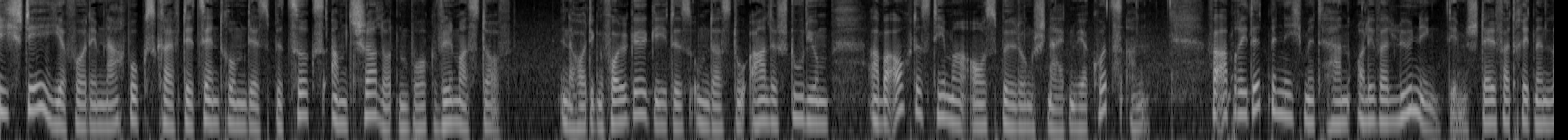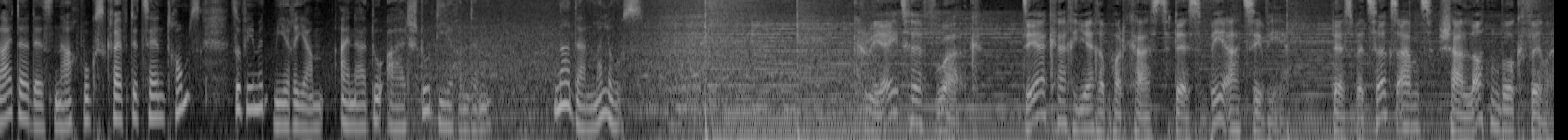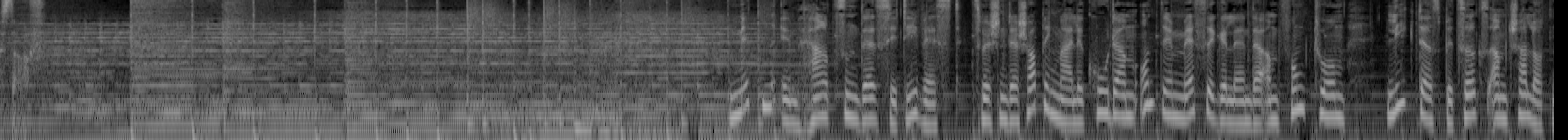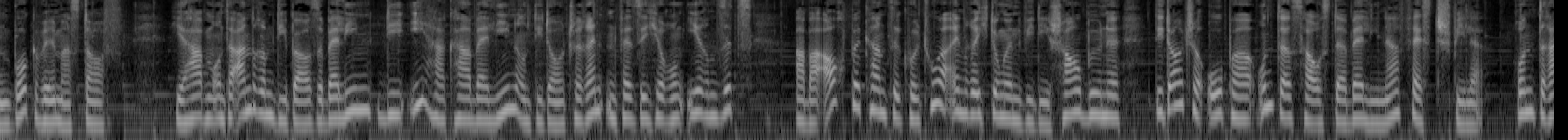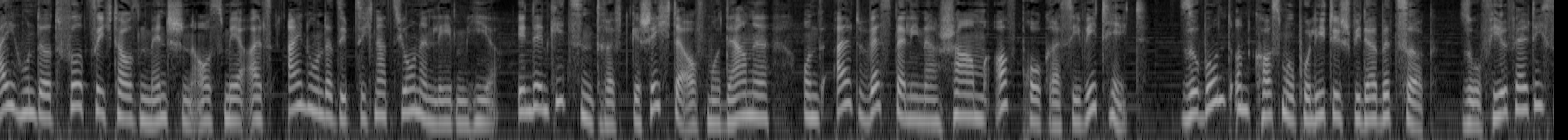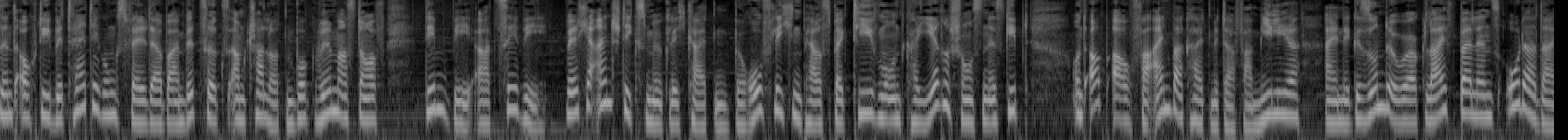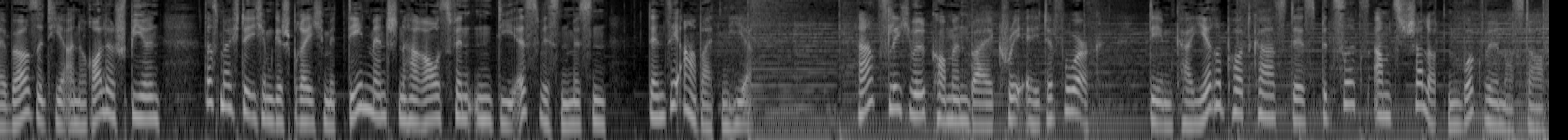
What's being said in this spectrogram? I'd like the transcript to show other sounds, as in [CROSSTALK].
Ich stehe hier vor dem Nachwuchskräftezentrum des Bezirksamts Charlottenburg-Wilmersdorf. In der heutigen Folge geht es um das duale Studium, aber auch das Thema Ausbildung schneiden wir kurz an. Verabredet bin ich mit Herrn Oliver Lüning, dem stellvertretenden Leiter des Nachwuchskräftezentrums, sowie mit Miriam, einer Dualstudierenden. Na dann mal los. Creative Work, der Karriere-Podcast des BACW des Bezirksamts Charlottenburg-Wilmersdorf. Mitten im Herzen der City West, zwischen der Shoppingmeile Kudamm und dem Messegelände am Funkturm, liegt das Bezirksamt Charlottenburg-Wilmersdorf. Hier haben unter anderem die Börse Berlin, die IHK Berlin und die Deutsche Rentenversicherung ihren Sitz, aber auch bekannte Kultureinrichtungen wie die Schaubühne, die Deutsche Oper und das Haus der Berliner Festspiele. Rund 340.000 Menschen aus mehr als 170 Nationen leben hier. In den Kiezen trifft Geschichte auf Moderne und Alt-Westberliner Charme auf Progressivität. So bunt und kosmopolitisch wie der Bezirk. So vielfältig sind auch die Betätigungsfelder beim Bezirksamt Charlottenburg-Wilmersdorf, dem BACW. Welche Einstiegsmöglichkeiten, beruflichen Perspektiven und Karrierechancen es gibt und ob auch Vereinbarkeit mit der Familie, eine gesunde Work-Life-Balance oder Diversity eine Rolle spielen, das möchte ich im Gespräch mit den Menschen herausfinden, die es wissen müssen, denn sie arbeiten hier. Herzlich willkommen bei Creative Work dem Karriere-Podcast des Bezirksamts Charlottenburg-Wilmersdorf.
